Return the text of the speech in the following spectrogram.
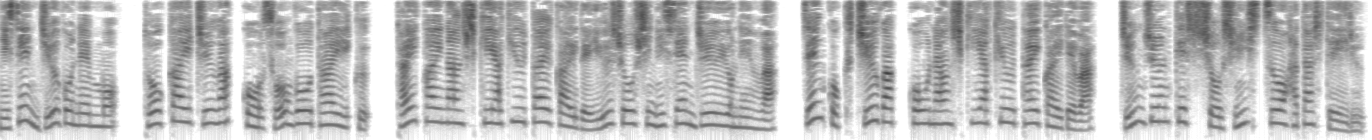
2015年も東海中学校総合体育大会軟式野球大会で優勝し2014年は全国中学校軟式野球大会では準々決勝進出を果たしている。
